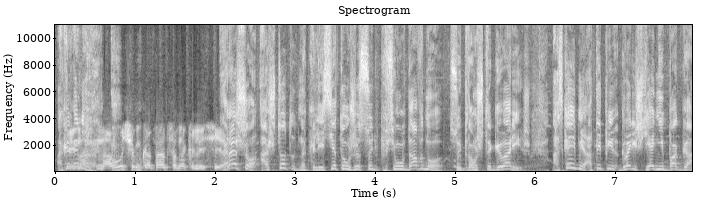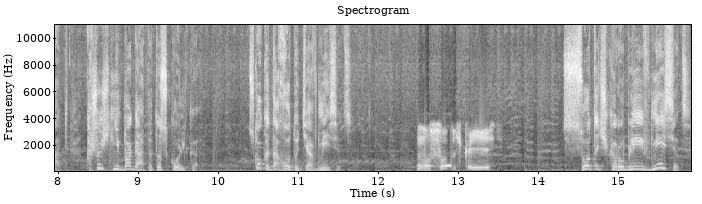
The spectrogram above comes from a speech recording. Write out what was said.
А как она... на- научим кататься на колесе. Хорошо, а что тут на колесе-то уже, судя по всему, давно, судя потому что ты говоришь. А скажи мне, а ты говоришь, я не богат. А что значит не богат? Это сколько? Сколько доход у тебя в месяц? Ну, соточка есть. Соточка рублей в месяц?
